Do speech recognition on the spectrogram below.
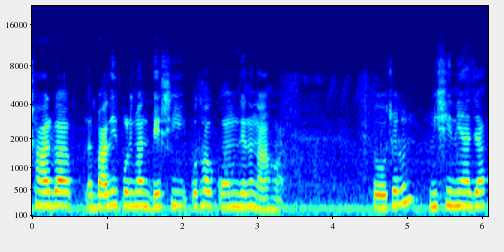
সার বা বালির পরিমাণ বেশি কোথাও কম যেন না হয়। তো চলুন মিশিয়ে নেওয়া যাক।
